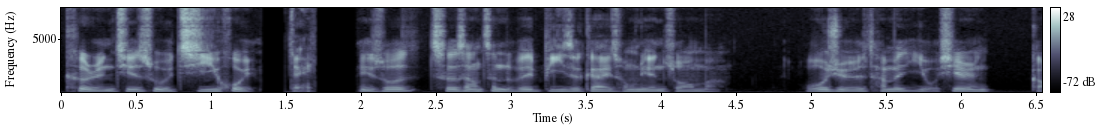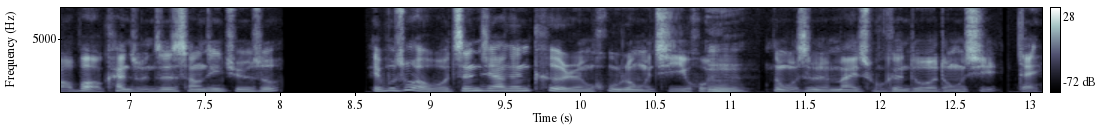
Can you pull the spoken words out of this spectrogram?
客人接触的机会。对，你说车商真的被逼着盖充电桩吗？我觉得他们有些人搞不好看准这个商机，觉得说，哎，不错啊，我增加跟客人互动的机会，嗯，那我是不是能卖出更多的东西？对。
